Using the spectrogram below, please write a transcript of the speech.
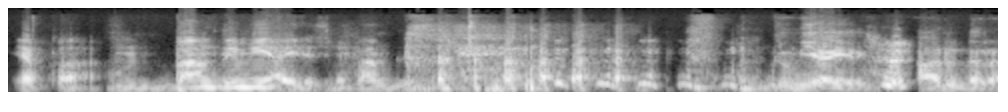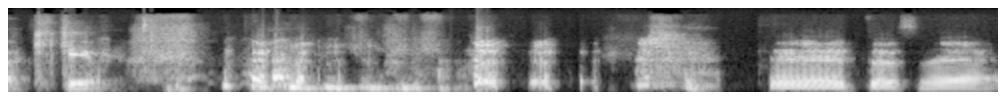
やっぱ、うん、番組愛ですね、番組。る組合あるなら聞けよ。えーっとですね、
